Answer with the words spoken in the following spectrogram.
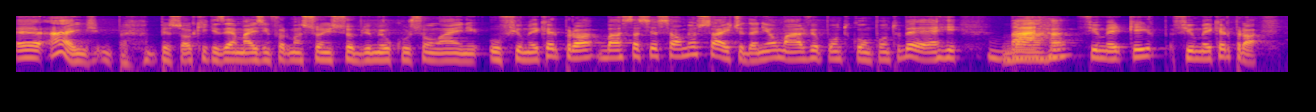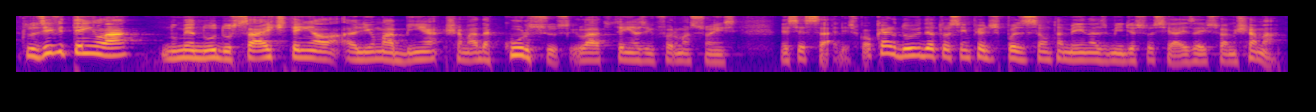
É, ah, e pessoal que quiser mais informações sobre o meu curso online, o Filmmaker Pro, basta acessar o meu site, danielmarvel.com.br barra Filmmaker, Filmmaker Pro. Inclusive tem lá no menu do site, tem ali uma abinha chamada cursos, e lá tu tem as informações necessárias. Qualquer dúvida, eu estou sempre à disposição também nas mídias sociais, aí é só me chamar.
